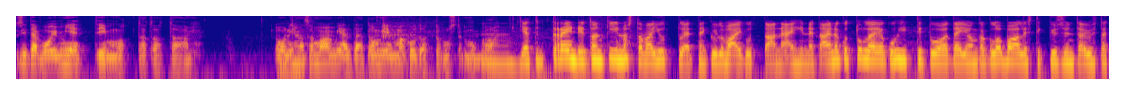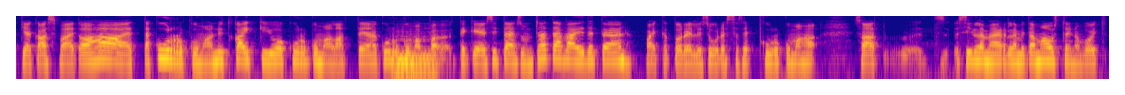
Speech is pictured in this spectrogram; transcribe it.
sitä voi miettiä, mutta tota, on ihan samaa mieltä, että omien makutottumusten mukaan. Mm. Ja trendit on kiinnostava juttu, että ne kyllä vaikuttaa näihin. Että aina kun tulee joku hittituote, jonka globaalisti kysyntä yhtäkkiä kasvaa, että ahaa, että kurkuma, nyt kaikki juo kurkumalatteja ja kurkuma mm-hmm. tekee sitä sun tätä väitetään, vaikka todellisuudessa se kurkuma saat sillä määrällä, mitä mausteina voit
